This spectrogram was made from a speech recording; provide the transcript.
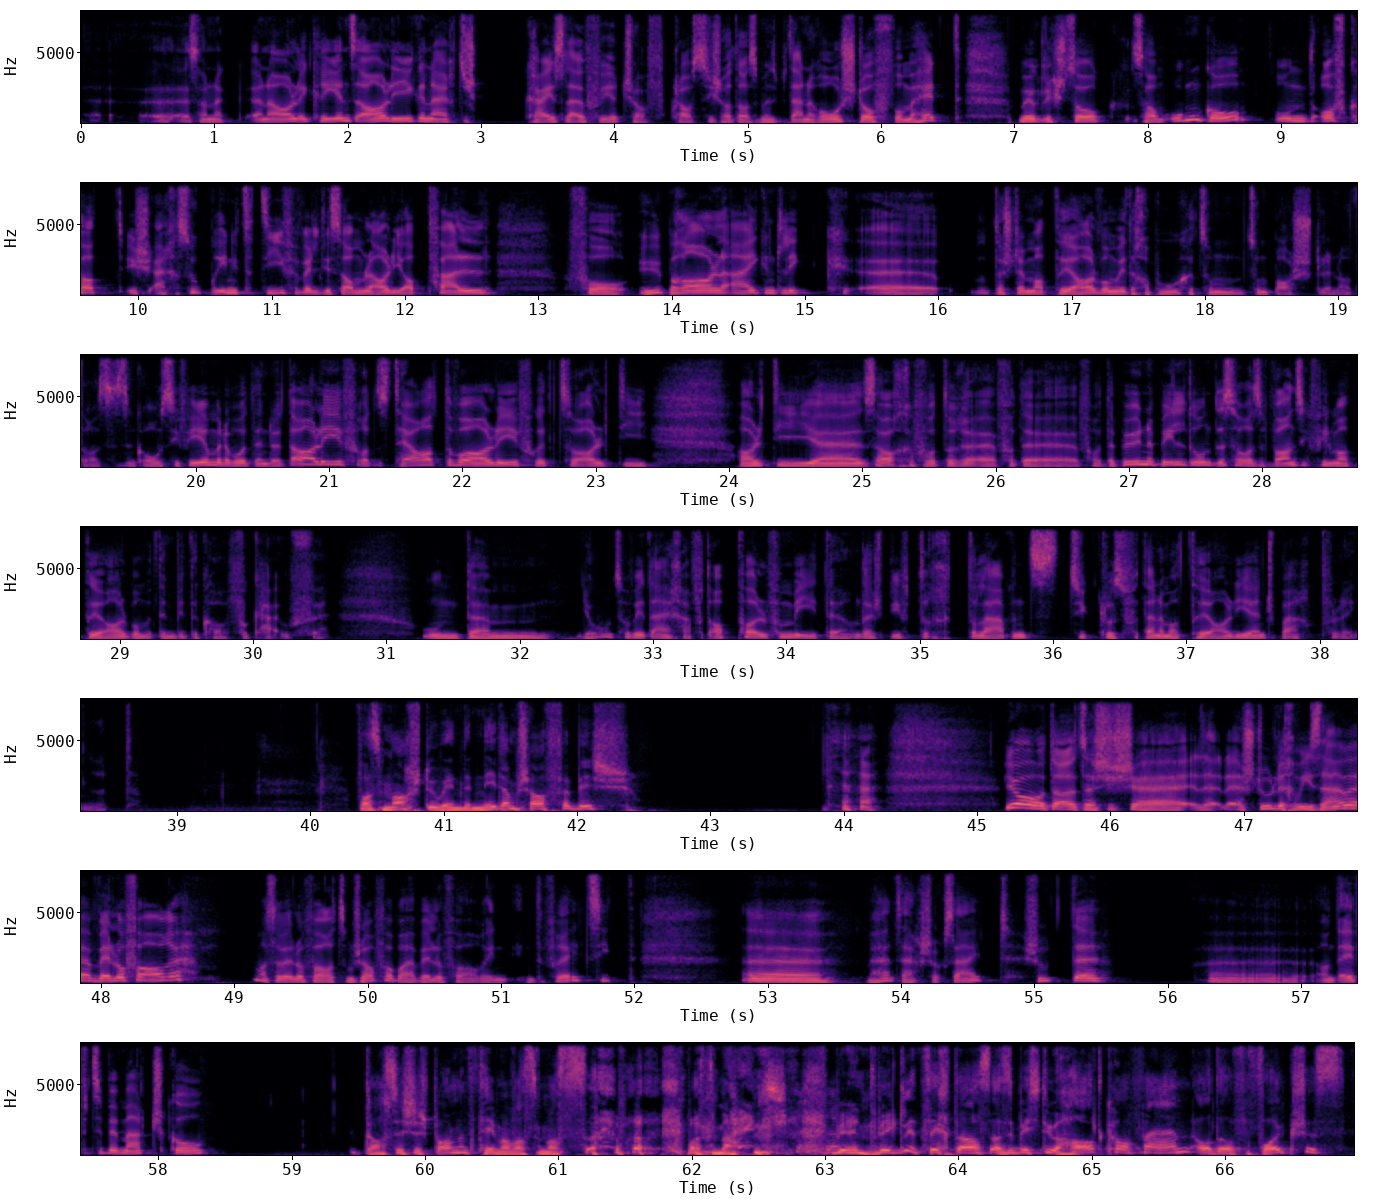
äh, so eine, ein Anliegen, Anliegen das ist Kreislaufwirtschaft, klassisch, oder? Also man muss mit diesen Rohstoffen, die man hat, möglichst sorgsam umgehen. Und Offcut ist eine super Initiative, weil die sammeln alle Abfälle von überall eigentlich. Äh, das ist das Material, das man wieder brauchen kann zum, zum Basteln. Oder? Also es sind grosse Firmen, die dann dort anliefern, oder das Theater, das anliefert, so alte, alte äh, Sachen von der, äh, von, der, von der Bühnenbilder und so. Also wahnsinnig viel Material, das man dann wieder kann verkaufen kann. Und, ähm, ja, und so wird eigentlich auch der Abfall vermieden. Und dann ist der, der Lebenszyklus von diesen Materialien entsprechend verlängert. Was machst du, wenn du nicht am Arbeiten bist? ja, das ist äh, erstaunlicherweise auch ein Velofahren. Also Velofahren zum Arbeiten, aber auch Velofahren in, in der Freizeit. Äh, wir haben es eigentlich schon gesagt. Shooten, äh, an den FCB-Match gehen. Das ist ein spannendes Thema. Was, was, was meinst du? Wie entwickelt sich das? Also bist du ein Hardcore-Fan oder verfolgst du es?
